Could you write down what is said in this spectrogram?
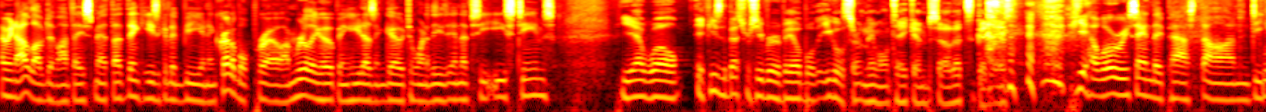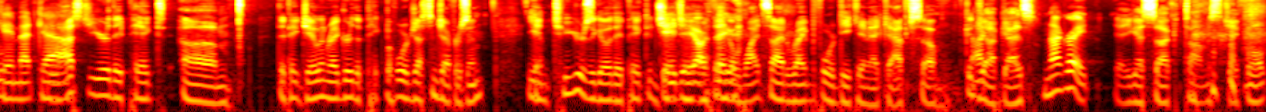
I mean, I love DeVonta Smith. I think he's going to be an incredible pro. I'm really hoping he doesn't go to one of these NFC East teams. Yeah, well, if he's the best receiver available, the Eagles certainly won't take him, so that's good news. yeah, what were we saying? They passed on DK Metcalf. Last year they picked um, They picked Jalen Reagor the pick before Justin Jefferson. Yep. And two years ago, they picked JJ, Arcega. Whiteside right before DK Metcalf. So good I- job, guys. Not great. Yeah, you guys suck. Thomas, J. Folt.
